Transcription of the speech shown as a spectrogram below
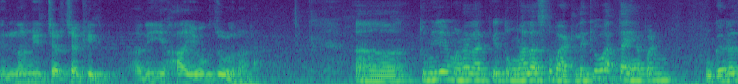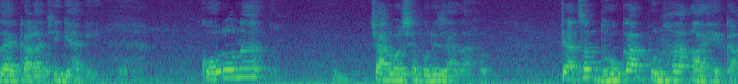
यांना मी चर्चा केली आणि हा योग जुळून आला. तुम्ही जे म्हणालात की तुम्हाला असं वाटलं की हो, आता हे आपण गरज आहे काळाची घ्यावी. कोरोना चार वर्षापूर्वी झाला. त्याचा धोका पुन्हा आहे का?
